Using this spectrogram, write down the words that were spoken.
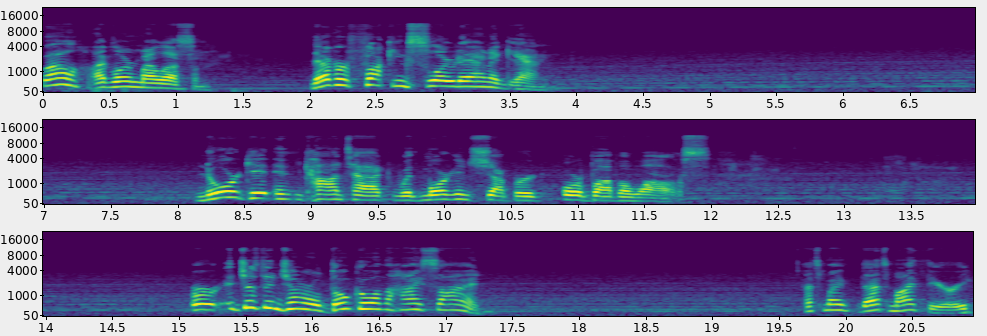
Well, I've learned my lesson. Never fucking slow down again. Nor get in contact with Morgan Shepherd or Bubba Wallace. Or just in general, don't go on the high side. That's my that's my theory.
